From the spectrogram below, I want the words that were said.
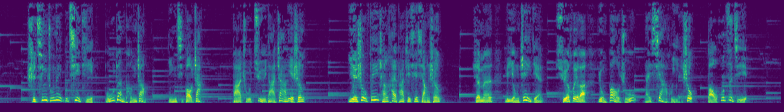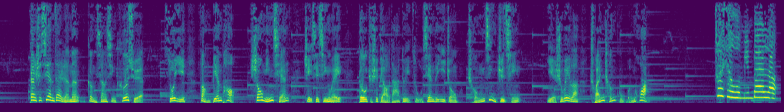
使青竹内部气体不断膨胀，引起爆炸，发出巨大炸裂声。野兽非常害怕这些响声，人们利用这一点，学会了用爆竹来吓唬野兽，保护自己。但是现在人们更相信科学。所以，放鞭炮、烧冥钱这些行为，都只是表达对祖先的一种崇敬之情，也是为了传承古文化。这下我明白了。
